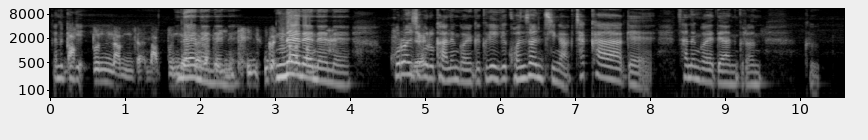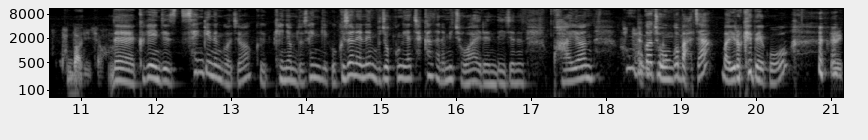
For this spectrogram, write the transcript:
그러니까 그게 나쁜 남자, 나쁜 네, 네, 네, 네. 인기 있는 거죠. 네네네네. 그런 네. 식으로 가는 거예요. 그러니까 그게 이게 권선징악, 착하게 사는 거에 대한 그런 그 반발이죠. 네, 그게 이제 생기는 거죠. 그 개념도 생기고 그 전에는 무조건 그냥 착한 사람이 좋아 이랬는데 이제는 과연 흥부가 좋은 거 맞아? 막 이렇게 되고 그-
